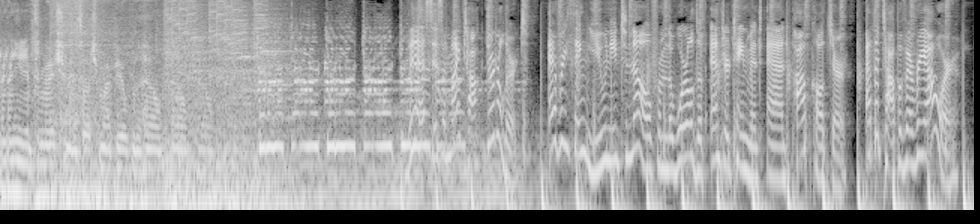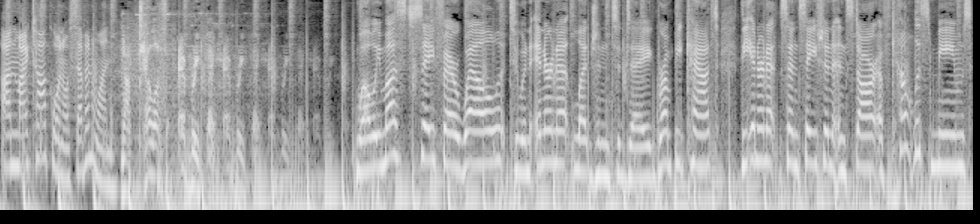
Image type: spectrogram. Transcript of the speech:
I need information. I thought you might be able to help. Help. Help. This is a My Talk Dirt Alert. Everything you need to know from the world of entertainment and pop culture at the top of every hour on My Talk 1071. Now tell us everything, everything, everything, everything. Well, we must say farewell to an internet legend today. Grumpy Cat, the internet sensation and star of countless memes,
